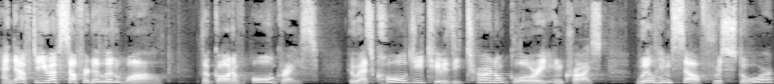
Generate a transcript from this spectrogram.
and after you have suffered a little while, the God of all grace, who has called you to his eternal glory in Christ, will himself restore,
